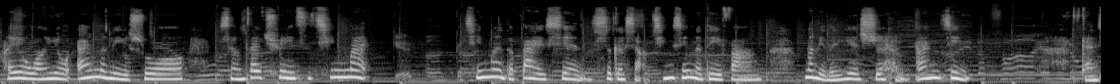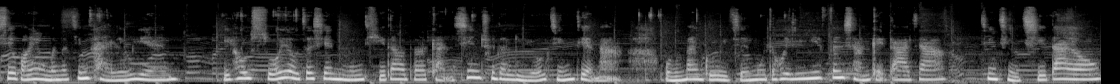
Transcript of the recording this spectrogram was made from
还有网友 Emily 说，想再去一次清迈。清迈的拜县是个小清新的地方，那里的夜市很安静。感谢网友们的精彩留言，以后所有这些你们提到的感兴趣的旅游景点呐，我们曼谷语节目都会一一分享给大家，敬请期待哦。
